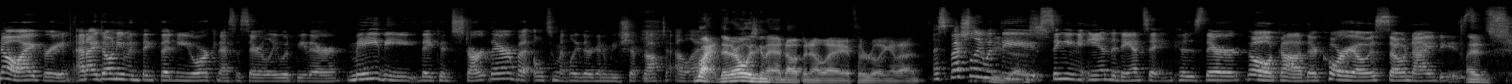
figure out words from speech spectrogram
No, I agree, and I don't even think that New York necessarily would be there. Maybe they could start there, but ultimately they're going to be shipped off to LA. right, they're always gonna end up in LA if they're really gonna. Especially with the Yes. singing and the dancing, because their oh god, their choreo is so nineties. It's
